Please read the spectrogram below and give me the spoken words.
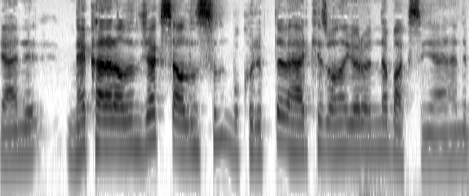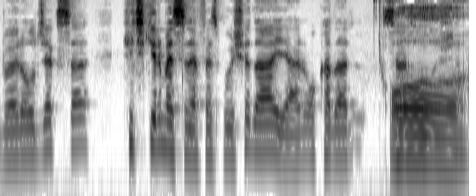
Yani ne karar alınacaksa alınsın bu kulüpte ve herkes ona göre önüne baksın yani. Hani böyle olacaksa hiç girmesin Efes bu işe daha iyi yani o kadar Oo,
